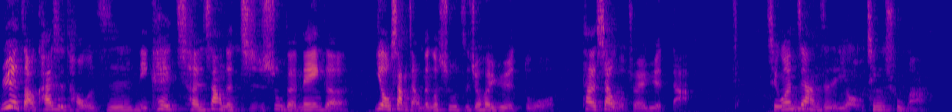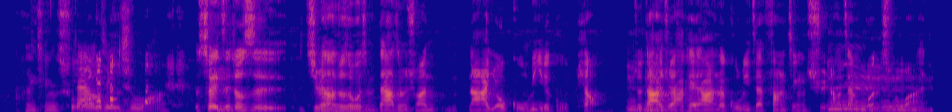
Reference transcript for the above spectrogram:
越早开始投资，你可以乘上的指数的那个右上角那个数字就会越多，它的效果就会越大。请问这样子有清楚吗？嗯、很清楚、啊，非常清楚啊。所以这就是基本上就是为什么大家这么喜欢拿有股利的股票，嗯、就大家觉得它可以把那股利再放进去，然后这样滚出来。嗯嗯、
